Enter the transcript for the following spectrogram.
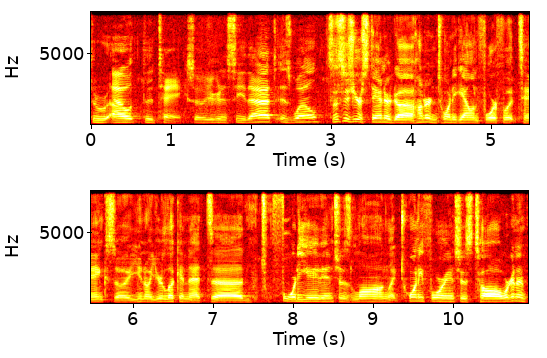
throughout the tank. So you're going to see that as well. So this is your standard uh, 120 gallon four foot tank. So you know you're looking at uh, 48 inches long, like 24 inches tall. We're gonna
